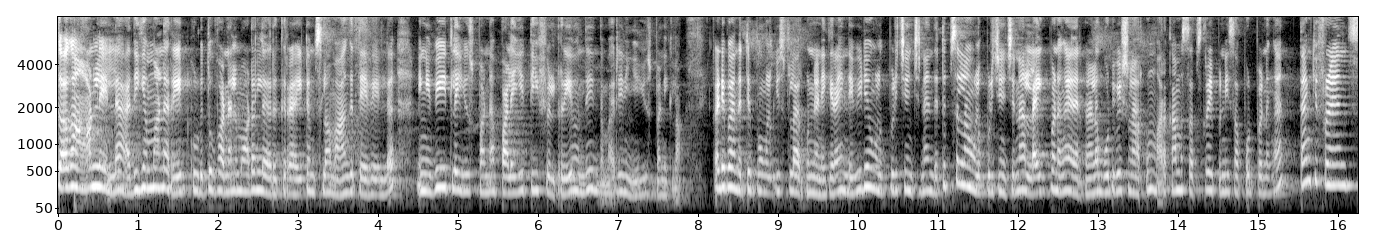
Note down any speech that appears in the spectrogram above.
இதுக்காக ஆன்லைனில் அதிகமான ரேட் கொடுத்து ஃபனல் மாடலில் இருக்கிற ஐட்டம்ஸ்லாம் வாங்க தேவையில்லை. நீங்கள் வீட்டில் யூஸ் பண்ண பழைய டீ ஃபில்டரே வந்து இந்த மாதிரி நீங்கள் யூஸ் பண்ணிக்கலாம். கண்டிப்பாக இந்த டிப் உங்களுக்கு யூஸ்ஃபுல்லாக இருக்கும்னு நினைக்கிறேன். இந்த வீடியோ உங்களுக்கு பிடிச்சிருந்துச்சுன்னா இந்த டிப்ஸ் எல்லாம் உங்களுக்கு பிடிச்சிருந்துச்சுன்னா லைக் பண்ணுங்கள் எனக்கு நல்ல மோட்டிவேஷனாக இருக்கும். மறக்காமல் சப்ஸ்கிரைப் பண்ணி சப்போர்ட் பண்ணுங்கள் தேங்க்யூ ஃப்ரெண்ட்ஸ்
